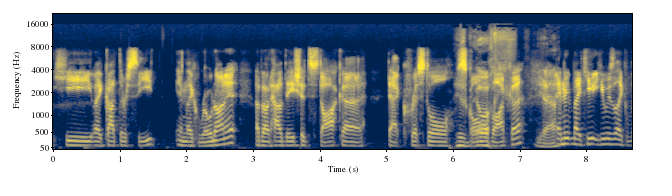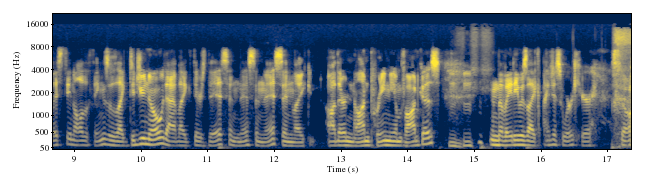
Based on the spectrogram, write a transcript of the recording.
he like got their seat and like wrote on it about how they should stock uh that crystal His- skull oh. vodka. Yeah. And it, like he, he was like listing all the things. It was like, did you know that like there's this and this and this and like other non premium vodkas? Mhm. And the lady was like, I just work here. So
